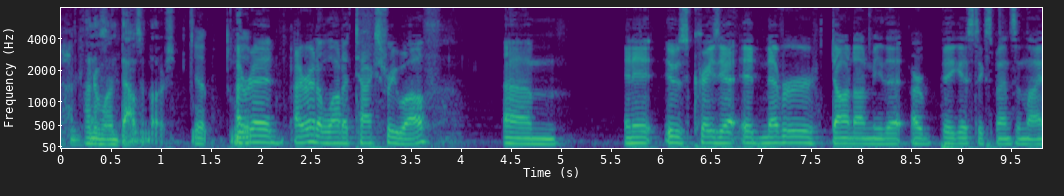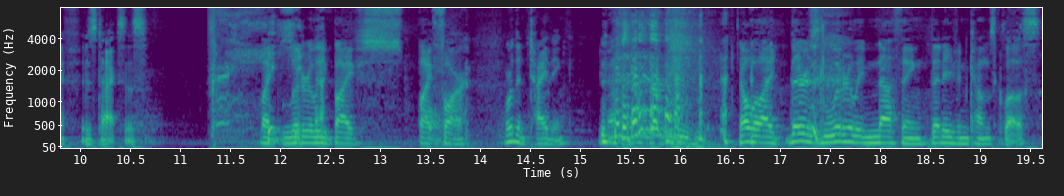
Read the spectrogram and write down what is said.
hundred one thousand dollars. Yep. I read I read a lot of tax free wealth, um, and it it was crazy. It never dawned on me that our biggest expense in life is taxes, like literally by by far more than tithing. You know? no, but like there's literally nothing that even comes close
